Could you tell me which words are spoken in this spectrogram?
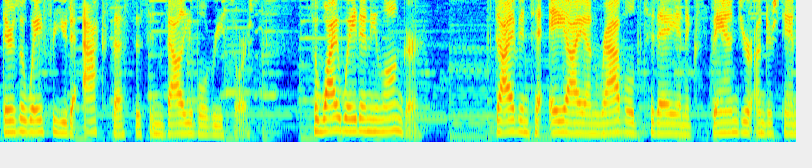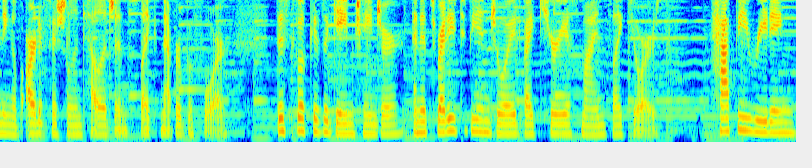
there's a way for you to access this invaluable resource. So, why wait any longer? Dive into AI Unraveled today and expand your understanding of artificial intelligence like never before. This book is a game changer, and it's ready to be enjoyed by curious minds like yours. Happy reading.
